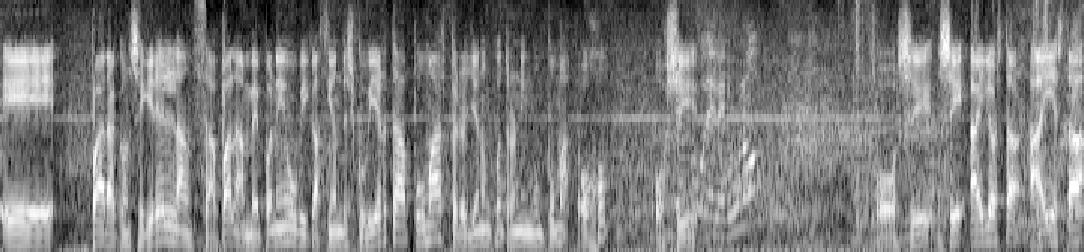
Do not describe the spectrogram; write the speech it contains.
Eh, para conseguir el lanzapala me pone ubicación descubierta, pumas, pero yo no encuentro ningún puma. Ojo, o sí, de ver uno. o sí, sí, ahí lo está, ahí está,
